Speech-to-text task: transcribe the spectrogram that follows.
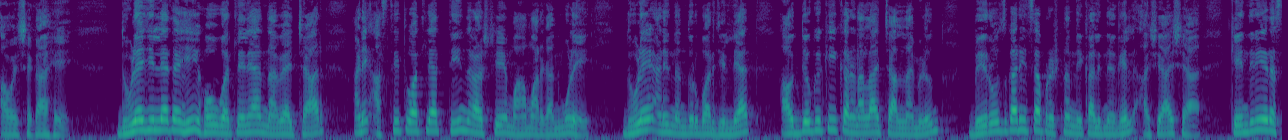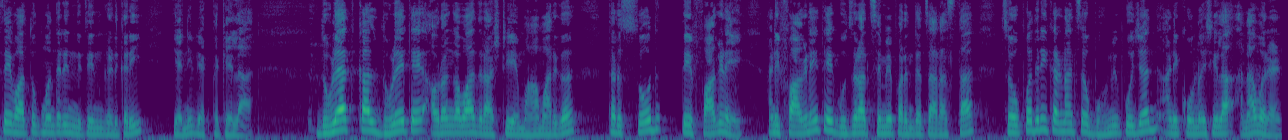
आवश्यक आहे. धुळे जिल्ह्यातही होऊ घातलेल्या नव्या चार आणि अस्तित्वातल्या तीन राष्ट्रीय महामार्गांमुळे धुळे आणि नंदुरबार जिल्ह्यात औद्योगिकीकरणाला चालना मिळून बेरोजगारीचा प्रश्न निकाली निघेल अशी आशा केंद्रीय रस्ते वाहतूक मंत्री नितीन गडकरी यांनी व्यक्त केला. धुळ्यात काल धुळे ते औरंगाबाद राष्ट्रीय महामार्ग तर सोद ते फागणे आणि फागणे ते गुजरात सीमेपर्यंतचा रस्ता चौपदरीकरणाचं भूमिपूजन आणि कोनशिला अनावरण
